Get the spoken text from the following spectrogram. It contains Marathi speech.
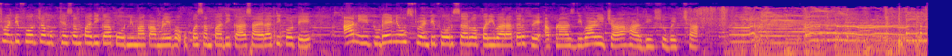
ट्वेंटी फोरच्या मुख्य संपादिका पौर्णिमा कांबळे व उपसंपादिका सायरा तिकोटे आणि टुडे न्यूज ट्वेंटी फोर सर्व परिवारातर्फे आपणास दिवाळीच्या हार्दिक शुभेच्छा.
